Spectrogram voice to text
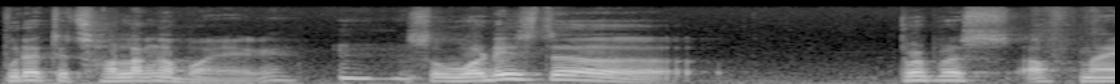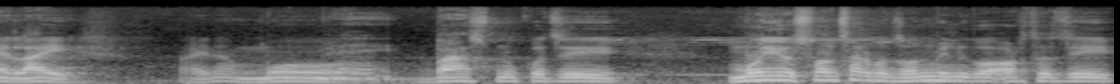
पुरा त्यो छलङ्ग भयो क्या? So what is the purpose of my life होइन? म. बाँच्नुको चाहिँ म यो संसारमा जन्मिनुको अर्थ चाहिँ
